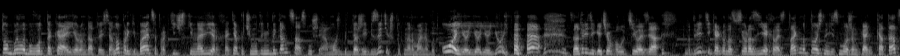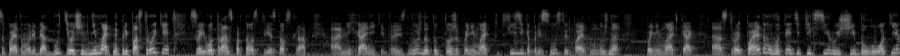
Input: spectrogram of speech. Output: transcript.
то было бы вот такая ерунда. То есть оно прогибается практически наверх, хотя почему-то не до конца. Слушай, а может быть даже и без этих штук нормально будет? Ой-ой-ой-ой-ой, смотрите-ка, что получилось, а. Вот видите, как у нас все разъехалось? Так мы точно не сможем кататься, поэтому, ребят, будьте очень внимательны при постройке своего транспортного средства в скраб а, механики. То есть нужно тут тоже понимать, тут физика присутствует, поэтому нужно понимать, как а, строить. Поэтому вот эти фиксирующие блоки,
